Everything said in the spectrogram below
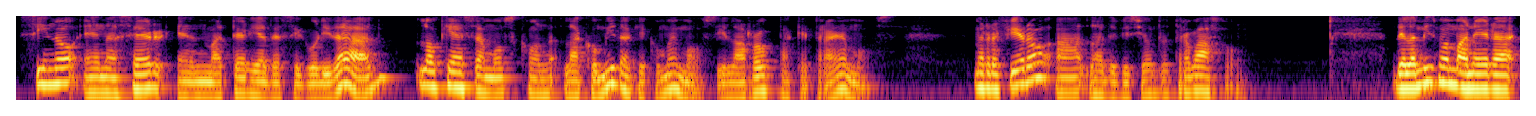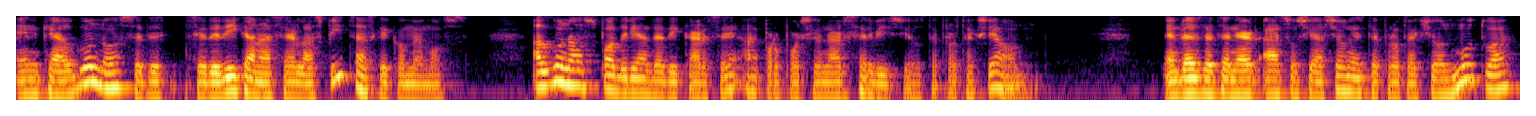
sino en hacer en materia de seguridad lo que hacemos con la comida que comemos y la ropa que traemos. Me refiero a la división de trabajo. De la misma manera en que algunos se, dedican a hacer las pizzas que comemos, algunos podrían dedicarse a proporcionar servicios de protección. En vez de tener asociaciones de protección mutua,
